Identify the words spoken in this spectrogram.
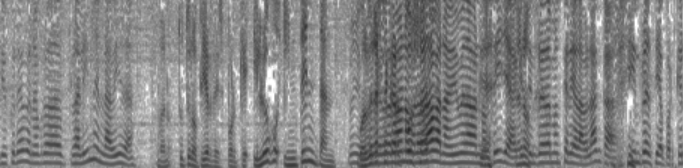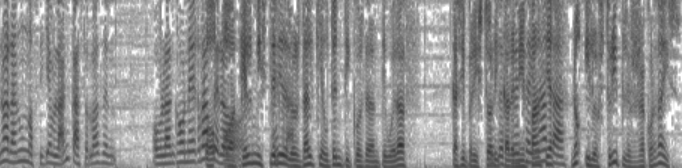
Yo creo que no he probado el pralín en la vida. Bueno, tú te lo pierdes, porque y luego intentan No, volver a sacar no cosas. me lo daban, a mí me daban que- nocilla, no, que no. siempre además quería la blanca. Siempre decía, ¿por qué no harán un nocilla blanca? Solo hacen o blanca o negra, o, pero... o aquel misterio negra. de los Dalki auténticos de la antigüedad. Casi prehistórica de de mi y infancia. No, y los triples, ¿os acordáis?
